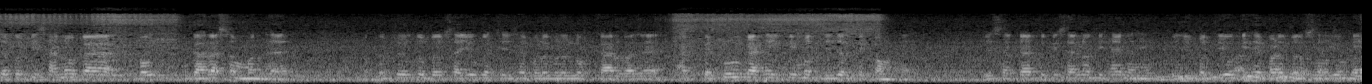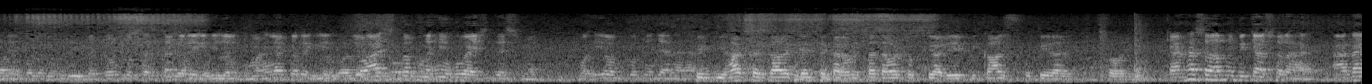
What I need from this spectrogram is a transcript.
से तो किसानों का बहुत गहरा संबंध है। पेट्रोल तो व्यवसायियों का चीज़ है बड़े बड़े लोग कार वाले आज पेट्रोल का ही कीमत डीजल से कम है। ये सरकार तो किसानों की है नहीं, पूंजीपतियों की है, बड़े व्यवसायियों की है। पेट्रोल को सस्ता करेगी, डीजल को महँगा करेगी, जो आज तक नहीं हुआ इस देश में, वही अब होने जा रहा फिर है बिहार सरकार केंद्र सरकार हमेशा दावा ठोकती आ रही है विकास होते रहे। शहर में कहाँ शहर में विकास हो रहा है? आधा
